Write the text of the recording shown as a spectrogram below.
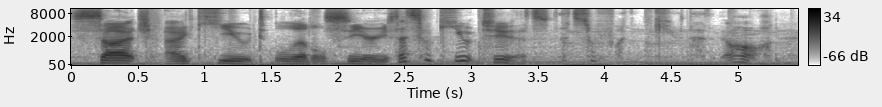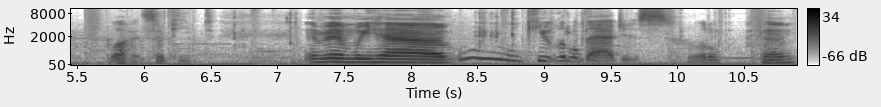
Such a cute little series. That's so cute too, that's that's so fucking cute. That, oh, love it, so cute. And then we have, ooh, cute little badges. A little pen.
